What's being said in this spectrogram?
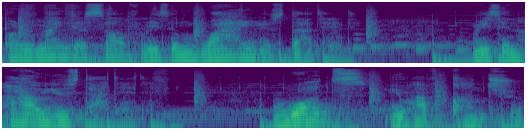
But remind yourself reason why you started, reason how you started, what you have gone through,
